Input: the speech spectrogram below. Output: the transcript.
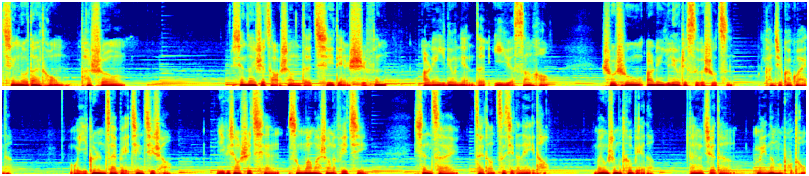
青罗带童，他说：“现在是早上的七点十分，二零一六年的一月三号，输出二零一六这四个数字，感觉怪怪的。我一个人在北京机场，一个小时前送妈妈上了飞机，现在在等自己的那一趟，没有什么特别的，但又觉得没那么普通。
